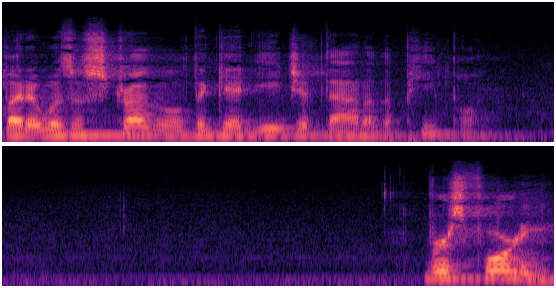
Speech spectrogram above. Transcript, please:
but it was a struggle to get Egypt out of the people. Verse 40,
